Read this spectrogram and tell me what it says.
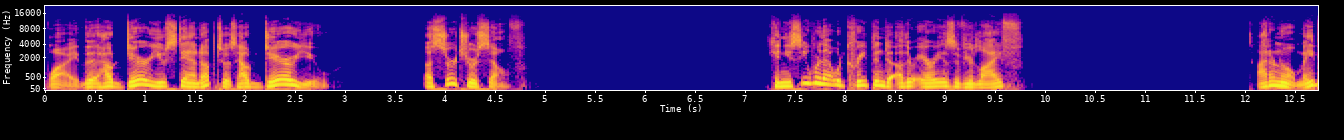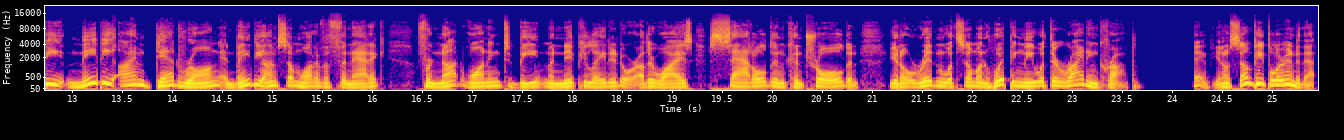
Why? The, how dare you stand up to us? How dare you assert yourself. Can you see where that would creep into other areas of your life? I don't know. Maybe maybe I'm dead wrong and maybe I'm somewhat of a fanatic for not wanting to be manipulated or otherwise saddled and controlled and you know ridden with someone whipping me with their riding crop. Hey, you know some people are into that.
